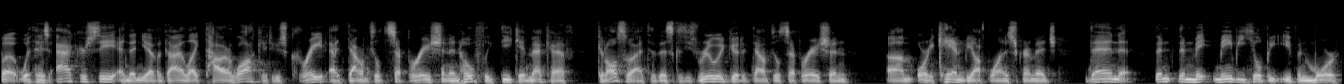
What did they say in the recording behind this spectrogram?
but with his accuracy. And then you have a guy like Tyler Lockett, who's great at downfield separation. And hopefully DK Metcalf can also add to this because he's really good at downfield separation, um, or he can be off the line of scrimmage. Then, then, then may, maybe he'll be even more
